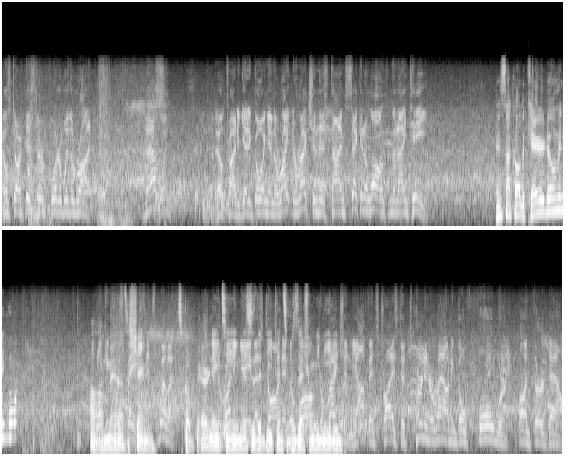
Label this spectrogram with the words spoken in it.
They'll start this third quarter with a run. That one. They'll try to get it going in the right direction this time. Second and long from the 19. It's not called the Carrier Dome anymore. Oh man, that's a shame. Let's go. Third and 18. This is the defensive possession we wrong needed. direction. The offense tries to turn it around and go forward on third down.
